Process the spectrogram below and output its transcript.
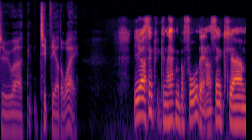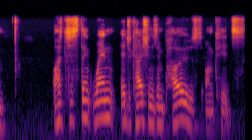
to uh, tip the other way. Yeah, I think it can happen before then. I think um, I just think when education is imposed on kids,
